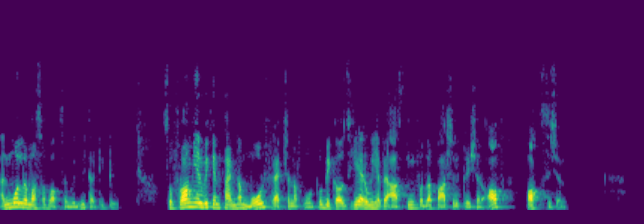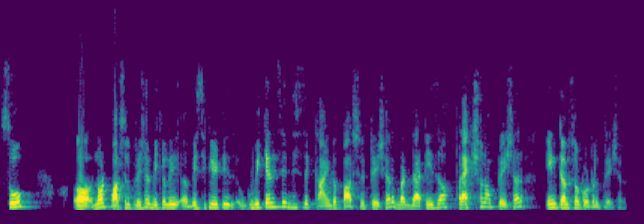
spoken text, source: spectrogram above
and molar mass of oxygen will be 32. So from here we can find the mole fraction of O2 because here we have asking for the partial pressure of oxygen. So uh, not partial pressure because uh, basically it is we can say this is a kind of partial pressure but that is a fraction of pressure in terms of total pressure.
